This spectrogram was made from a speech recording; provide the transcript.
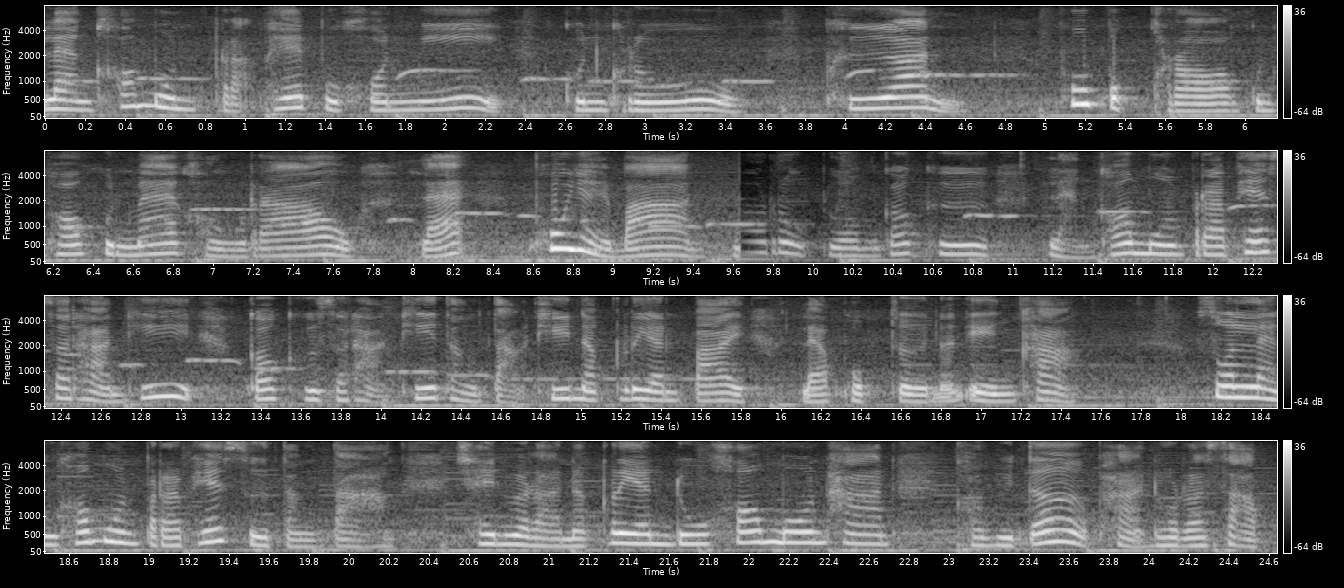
แหล่งข้อมูลประเภทบุคคลมี คุณครู เพื่อน ผู้ปกครองคุณพ่อคุณแม่ของเรา และผู้ใหญ่บ้านสรุปรวมก็คือ แหล่งข้อมูลประเภทสถานที่ก็คือสถานที่ต่างๆ ที่นักเรียนไป และพบเจอนั่นเองค่ะส่วนแหล่งข้อมูลประเภทสื่อต่างๆ เช่นเวลานักเรียนดูข้อมูลผ่านคอมพิวเตอร์ผ่านโทรศัพท์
